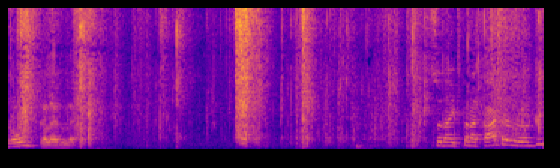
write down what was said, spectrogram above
ப்ரௌன் கலரில் ஸோ நான் இப்போ நான் காட்டுறது வந்து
